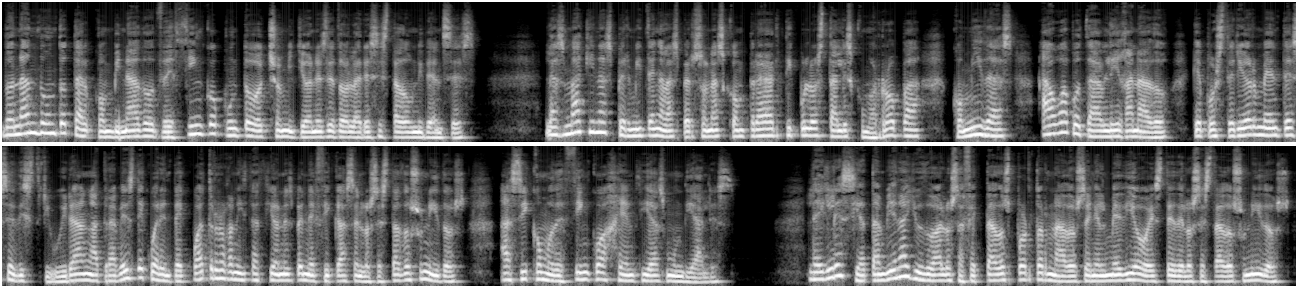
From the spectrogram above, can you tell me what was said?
donando un total combinado de 5.8 millones de dólares estadounidenses. Las máquinas permiten a las personas comprar artículos tales como ropa, comidas, agua potable y ganado, que posteriormente se distribuirán a través de 44 organizaciones benéficas en los Estados Unidos, así como de cinco agencias mundiales. La Iglesia también ayudó a los afectados por tornados en el medio oeste de los Estados Unidos,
